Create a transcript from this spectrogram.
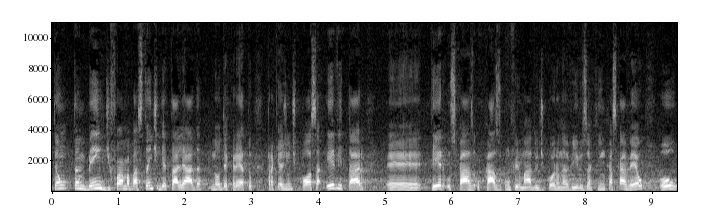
Então, também de forma bastante detalhada no decreto para que a gente possa evitar é, ter os casos, o caso confirmado de coronavírus aqui em Cascavel ou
